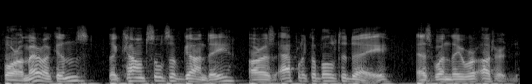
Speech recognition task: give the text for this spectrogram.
For Americans, the counsels of Gandhi are as applicable today as when they were uttered.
